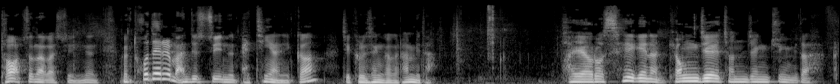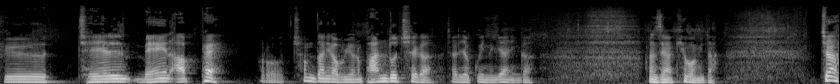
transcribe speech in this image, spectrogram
더 앞서 나갈 수 있는 그런 토대를 만들 수 있는 배팅이 아닐까 이제 그런 생각을 합니다. 바야흐로 세계는 경제 전쟁 중입니다. 그 제일 맨 앞에 바로 첨단이라 불리는 반도체가 자리 잡고 있는 게 아닌가 그런 생각해 봅니다. 자,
